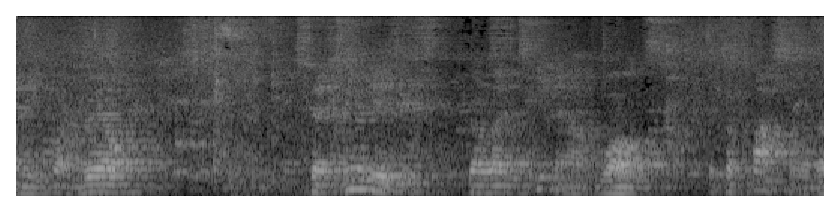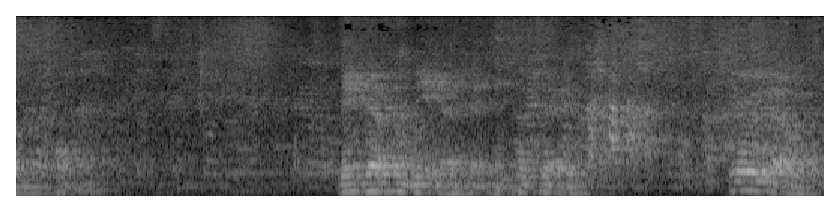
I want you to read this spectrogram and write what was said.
and a quadrille. The tune is the Leptaena Waltz. It's a fossil in Oklahoma. Named after me, I think. Okay. Here we go.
